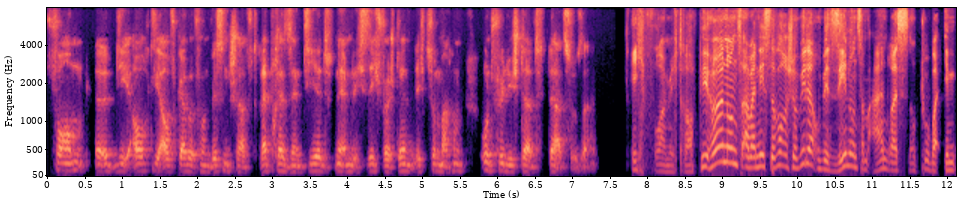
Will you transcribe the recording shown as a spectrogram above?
Form, äh, die auch die Aufgabe von Wissenschaft repräsentiert, nämlich sich verständlich zu machen und für die Stadt da zu sein. Ich freue mich drauf. Wir hören uns aber nächste Woche schon wieder und wir sehen uns am 31. Oktober im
